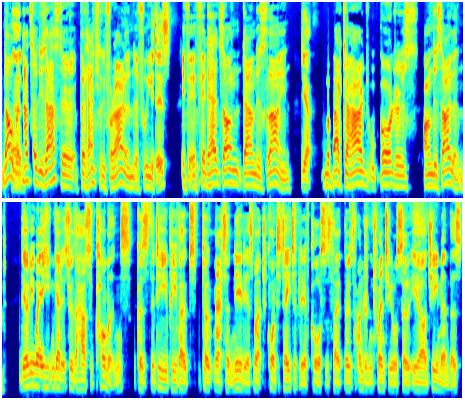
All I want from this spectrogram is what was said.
No, um, but that's a disaster potentially for Ireland if we. It is. If if it heads on down this line, yeah, we're back to hard borders on this island. The only way he can get it through the House of Commons, because the DUP votes don't matter nearly as much quantitatively, of course, as those 120 or so ERG members.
